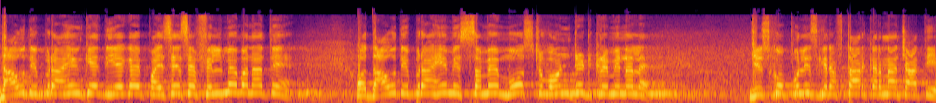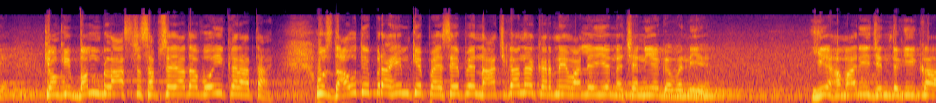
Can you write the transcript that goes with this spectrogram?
दाऊद इब्राहिम के दिए गए पैसे से फ़िल्में बनाते हैं। और दाऊद इब्राहिम इस समय मोस्ट वांटेड क्रिमिनल है, जिसको पुलिस गिरफ़्तार करना चाहती है, क्योंकि बम ब्लास्ट सबसे ज़्यादा वो ही कराता है। उस दाऊद इब्राहिम के पैसे पे नाच गाना करने वाले ये नचनीय गवनीय ये हमारी ज़िंदगी का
